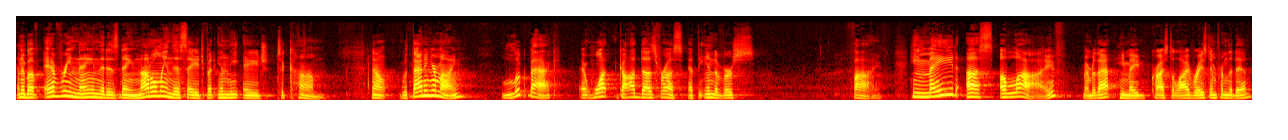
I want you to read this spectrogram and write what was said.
and above every name that is named, not only in this age, but in the age to come. Now, with that in your mind, look back at what God does for us at the end of verse 5. He made us alive. Remember that? He made Christ alive, raised him from the dead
